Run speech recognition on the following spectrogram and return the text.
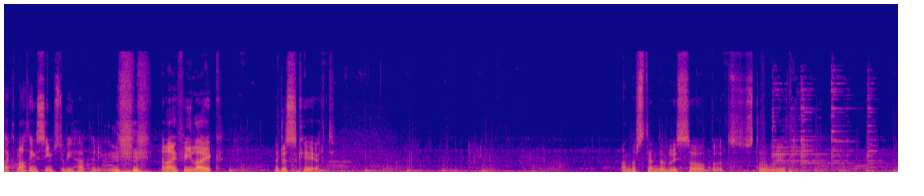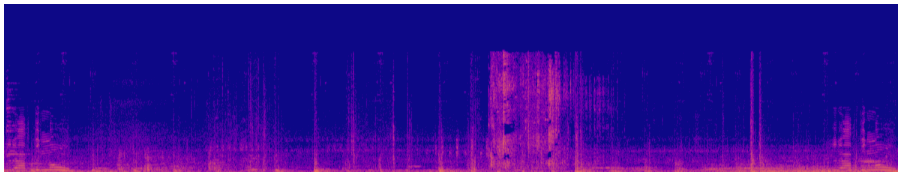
Like nothing seems to be happening. and I feel like they're just scared. Understandably so, but still weird. Good afternoon. Good afternoon.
